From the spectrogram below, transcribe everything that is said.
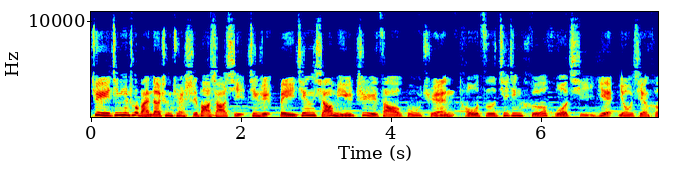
据今天出版的《证券时报》消息，近日，北京小米制造股权投资基金合伙企业有限合伙。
